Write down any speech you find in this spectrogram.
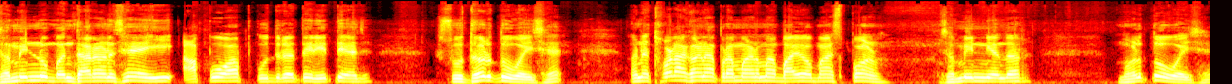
જમીનનું બંધારણ છે એ આપોઆપ કુદરતી રીતે જ સુધરતું હોય છે અને થોડા ઘણા પ્રમાણમાં બાયોમાસ પણ જમીનની અંદર મળતો હોય છે.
